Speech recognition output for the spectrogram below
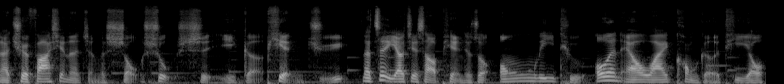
那却发现了整个手术是一个骗局。那这里要介绍的片叫做 Only to，O N L Y 空格 T O。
